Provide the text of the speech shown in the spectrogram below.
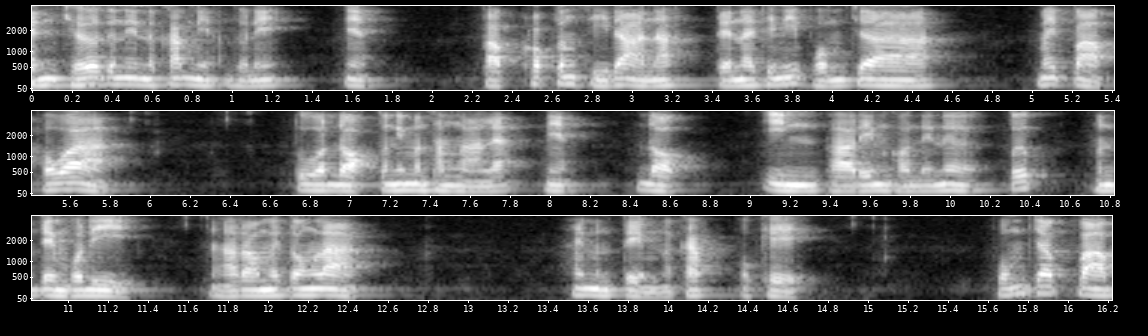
ensure ตัวนี้นะครับเนี่ยตัวนี้เนี่ยปรับครบทั้งสีด้านนะ แต่ในที่นี้ผมจะไม่ปรับเพราะว่าตัวดอกตัวนี้มันทำงานแล้วเนี่ยดอก in parent container ปุ๊บมันเต็มพอดีนะเราไม่ต้องลากให้มันเต็มนะครับ โอเค ผมจะปรับ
